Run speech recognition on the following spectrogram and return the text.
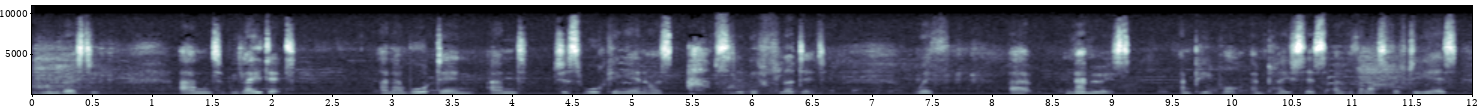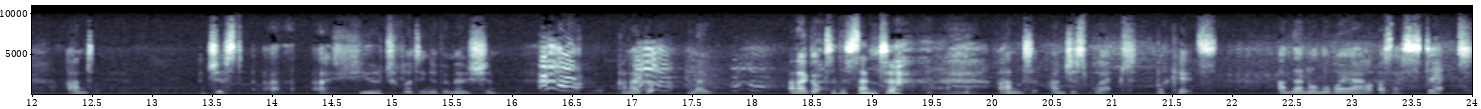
at the university, and we laid it. And I walked in, and just walking in, I was absolutely flooded with uh, memories and people and places over the last 50 years, and just a, a huge flooding of emotion. And I got hello, and I got to the centre, and and just wept buckets. And then on the way out, as I stepped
